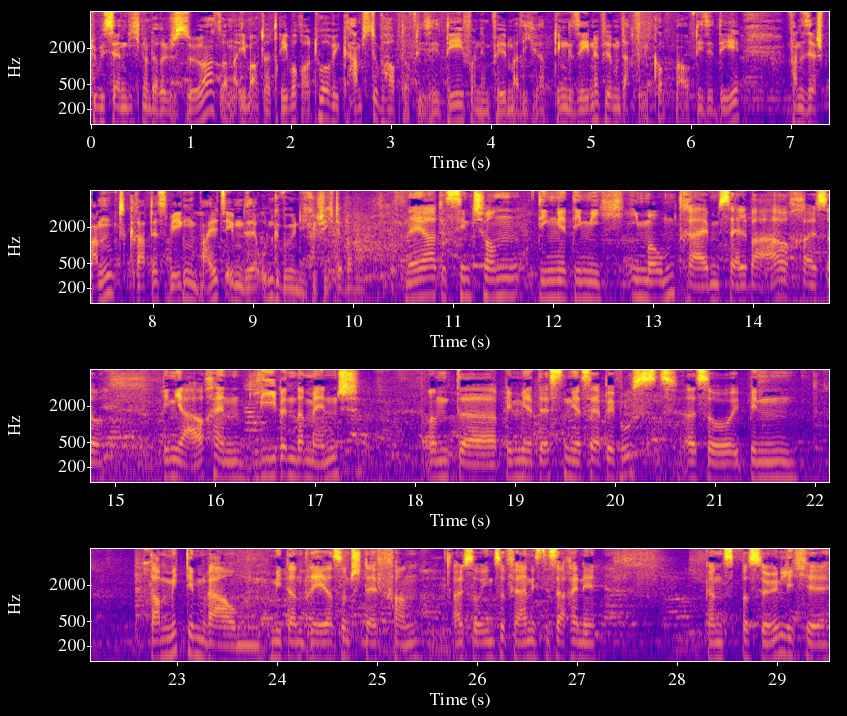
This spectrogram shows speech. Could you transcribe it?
Du bist ja nicht nur der Regisseur, sondern eben auch der Drehbuchautor. Wie kamst du überhaupt auf diese Idee von dem Film? Also ich habe den gesehen, den Film, und dachte, wie kommt man auf diese Idee? Fand es sehr spannend, gerade deswegen, weil es eben eine sehr ungewöhnliche Geschichte war. Naja, das sind schon Dinge, die mich immer umtreiben, selber auch. Also bin ja auch ein liebender Mensch und äh, bin mir dessen ja sehr bewusst. Also ich bin da mit im Raum mit Andreas und Stefan. Also insofern ist es auch eine ganz persönliche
